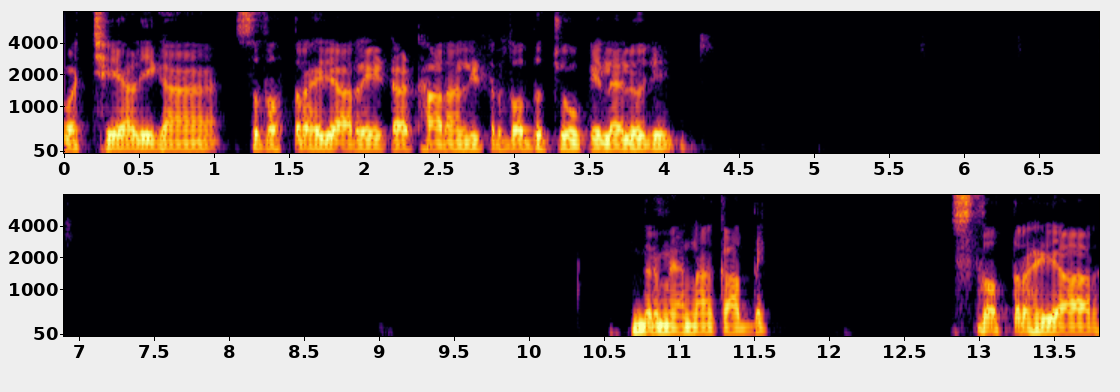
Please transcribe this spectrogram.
ਵੱਛੇ ਵਾਲੀ ਗਾਂ 77000 ਰੇਟ ਆ 18 ਲੀਟਰ ਦੁੱਧ ਚੋ ਕੇ ਲੈ ਲਓ ਜੀ। ਦਰਮਿਆਨਾ ਕੱਦ 77000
